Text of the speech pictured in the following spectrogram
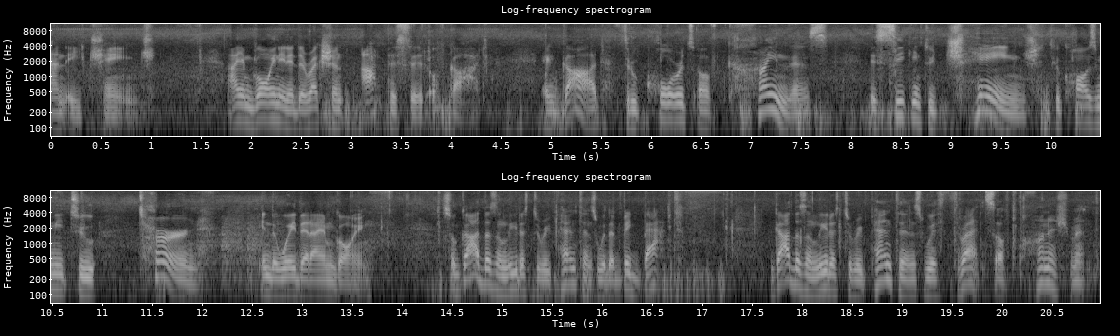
and a change. I am going in a direction opposite of God. And God, through cords of kindness, is seeking to change, to cause me to turn in the way that I am going. So God doesn't lead us to repentance with a big bat. God doesn't lead us to repentance with threats of punishment.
